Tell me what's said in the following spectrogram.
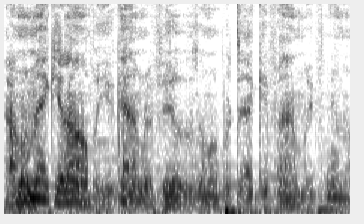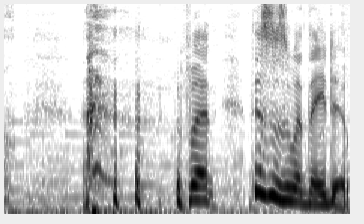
I'm gonna make it offer you can't refuse. I'm gonna protect your family, you know. but this is what they do.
